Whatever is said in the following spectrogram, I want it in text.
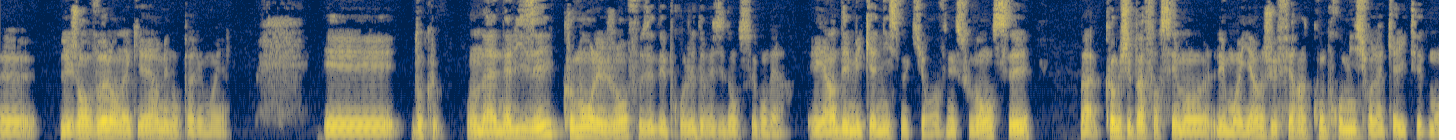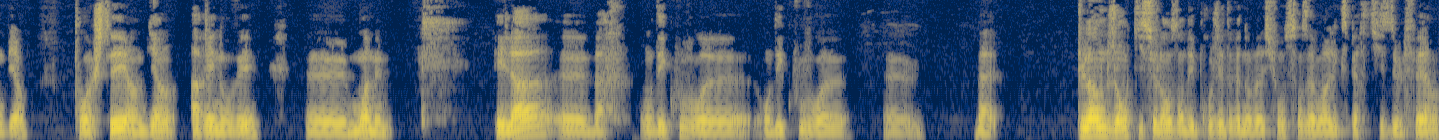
les gens veulent en acquérir mais n'ont pas les moyens. Et donc on a analysé comment les gens faisaient des projets de résidence secondaire. Et un des mécanismes qui revenait souvent, c'est bah, comme j'ai pas forcément les moyens, je vais faire un compromis sur la qualité de mon bien pour acheter un bien à rénover euh, moi-même. Et là, euh, bah, on découvre, euh, on découvre bah, plein de gens qui se lancent dans des projets de rénovation sans avoir l'expertise de le faire,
